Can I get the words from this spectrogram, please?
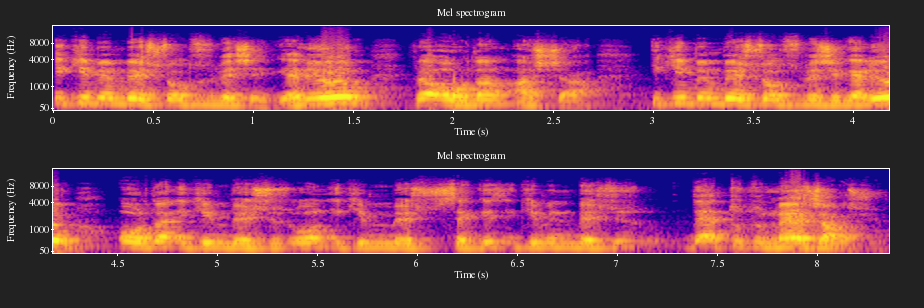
2535'e geliyor ve oradan aşağı. 2535'e geliyor, oradan 2510, 2508, 2500 de tutunmaya çalışıyor.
